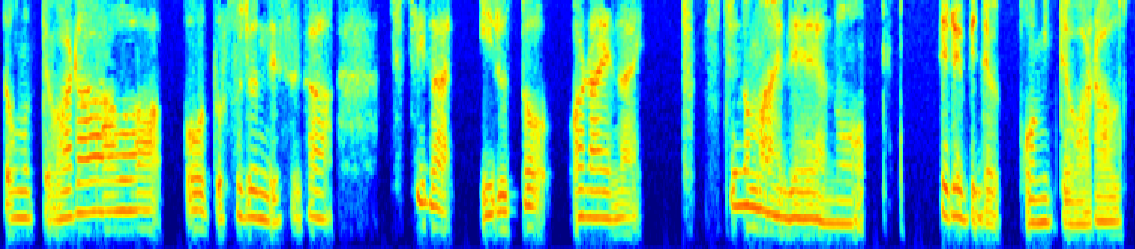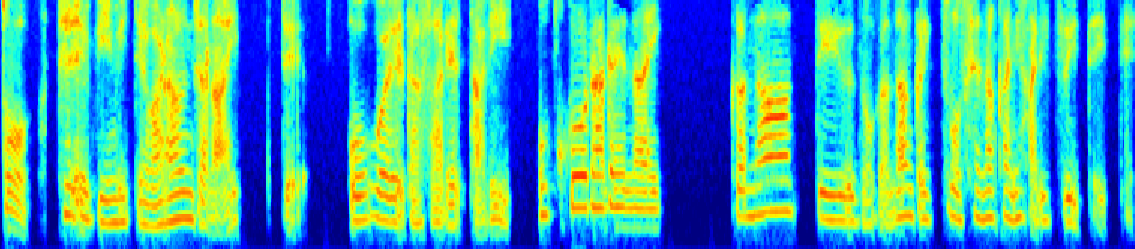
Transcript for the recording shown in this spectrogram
と思って笑おうとするんですが、父がいると笑えない。父の前で、あの、テレビでこう見て笑うと、テレビ見て笑うんじゃないって大声出されたり、怒られないかなっていうのがなんかいつも背中に張り付いていて、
